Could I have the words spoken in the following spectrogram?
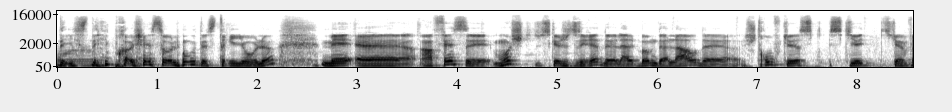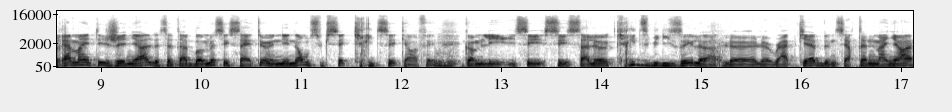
des, des, des projets solo de ce trio-là. Mais euh, en fait, c'est moi, je- ce que je dirais de l'album de Loud, euh, je trouve que ce, ce qui, a, qui a vraiment été génial de cet album-là, c'est que ça a été un énorme succès critique en fait. Comme les, c'est, c'est, ça l'a crédibilisé le, le, le rap keb d'une certaine manière.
